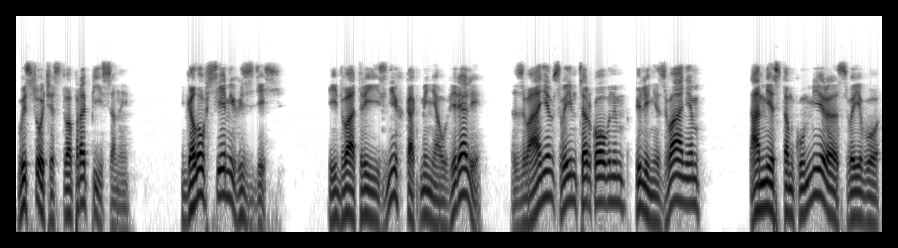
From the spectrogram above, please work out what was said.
высочества прописаны. Голов семь их здесь, и два-три из них, как меня уверяли, званием своим церковным или не званием, а местом кумира своего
